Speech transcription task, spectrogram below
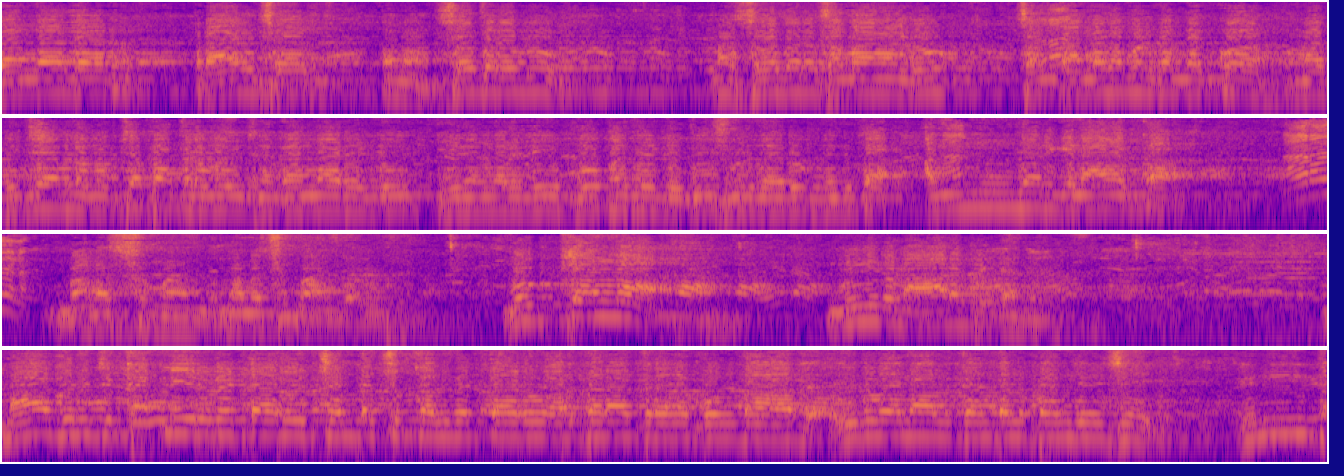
గంగాధర్ రాయల్ సార్ సోదరుడు మా సోదర సమానుడు సొంత అన్నదమ్ముడు కన్నా ఎక్కువ మా విజయంలో ముఖ్య పాత్ర వహించిన గంగారెడ్డి ఈ గంగారెడ్డి భూపతి రెడ్డి భీష్ముడు గారు మిగతా అందరికీ నా యొక్క మనస్సు మనస్సు మాందరు ముఖ్యంగా మీరు నా ఆడబిడ్డలు. మా గురించి కన్నీరు పెట్టారు చెంట చుక్కలు పెట్టారు అర్ధరాత్రి అనకుండా ఇరవై నాలుగు గంటలు పనిచేసి ఇంత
